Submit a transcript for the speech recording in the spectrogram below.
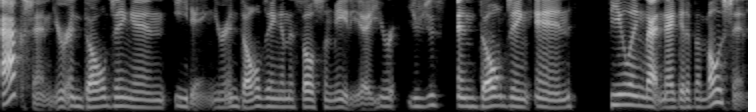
action. You're indulging in eating. You're indulging in the social media. You're you're just indulging in feeling that negative emotion,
